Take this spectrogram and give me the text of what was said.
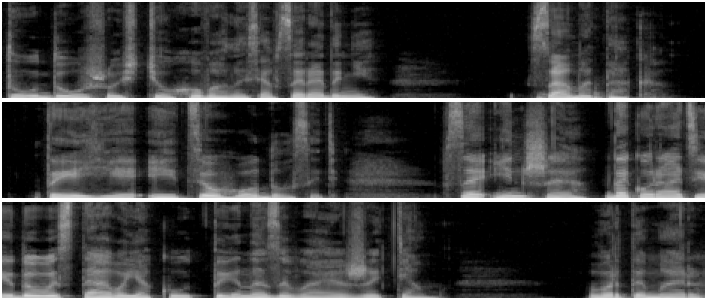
ту душу, що ховалася всередині. Саме так, ти є, і цього досить. Все інше декорації до вистави, яку ти називаєш життям. Вортимер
